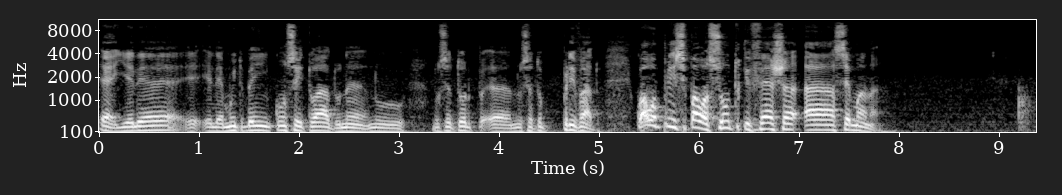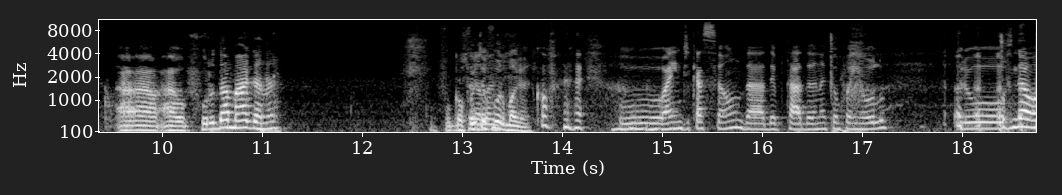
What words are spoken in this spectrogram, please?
É, e ele é, ele é muito bem conceituado né, no, no, setor, uh, no setor privado. Qual o principal assunto que fecha a semana? A, a, o furo da maga, né? Qual foi o teu furo, Maga? o, a indicação da deputada Ana Campanholo Pro... Não,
